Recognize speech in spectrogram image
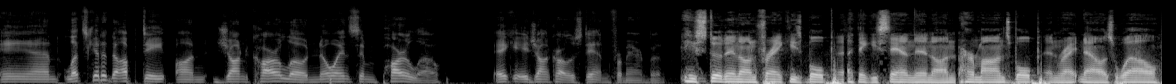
and let's get an update on Giancarlo Noensim aka Giancarlo Stanton from Aaron Boone. He stood in on Frankie's bullpen. I think he's standing in on Herman's bullpen right now as well.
